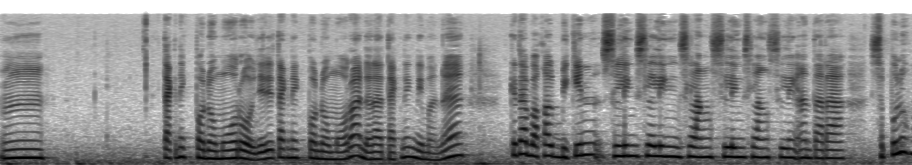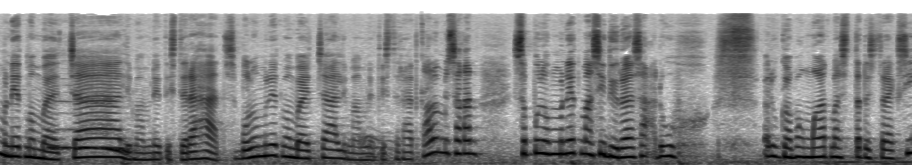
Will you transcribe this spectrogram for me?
hmm, teknik Podomoro jadi teknik Podomoro adalah teknik di mana kita bakal bikin seling-seling selang-seling selang-seling antara 10 menit membaca, 5 menit istirahat, 10 menit membaca, 5 menit istirahat. Kalau misalkan 10 menit masih dirasa aduh aduh gampang banget masih terdistraksi,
